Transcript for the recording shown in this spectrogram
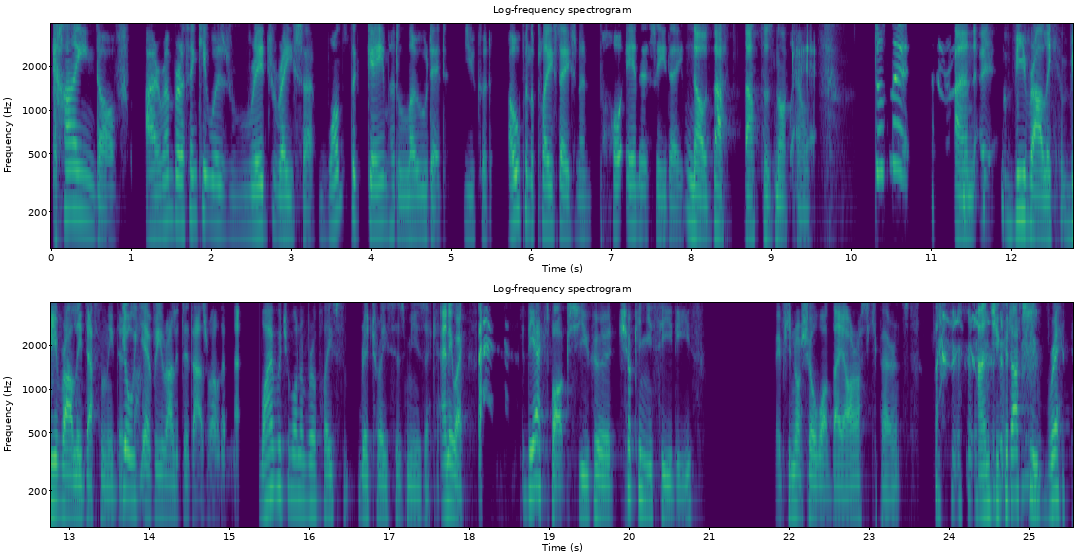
kind of. I remember, I think it was Ridge Racer. Once the game had loaded, you could open the PlayStation and put in a CD. No, that that does not count. Doesn't it? And uh, V Rally, V Rally definitely did. Oh, that. yeah, V Rally did that as well, didn't it? Why would you want to replace Ridge Racer's music? Anyway, the Xbox, you could chuck in your CDs. If you're not sure what they are, ask your parents. and you could actually rip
